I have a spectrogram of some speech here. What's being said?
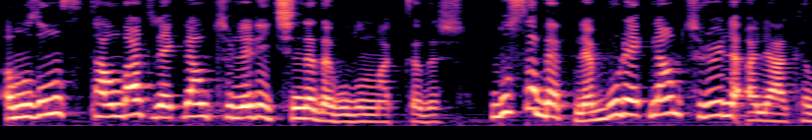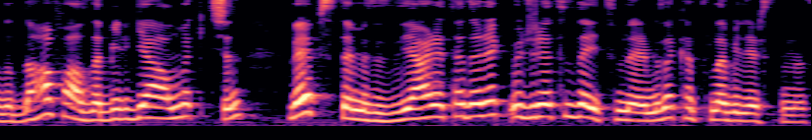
Amazon'un standart reklam türleri içinde de bulunmaktadır. Bu sebeple bu reklam türüyle alakalı daha fazla bilgi almak için web sitemizi ziyaret ederek ücretsiz eğitimlerimize katılabilirsiniz.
